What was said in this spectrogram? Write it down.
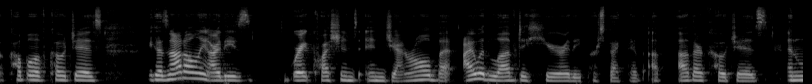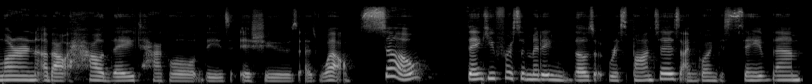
a couple of coaches because not only are these great questions in general, but I would love to hear the perspective of other coaches and learn about how they tackle these issues as well. So, Thank you for submitting those responses. I'm going to save them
